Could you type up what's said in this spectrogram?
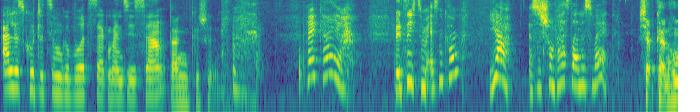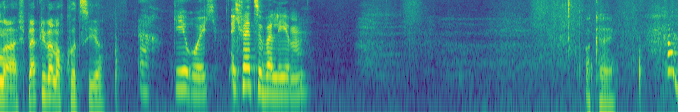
Alles Gute zum Geburtstag, mein Süßer. Dankeschön. Hey, Kaya. Willst du nicht zum Essen kommen? Ja, es ist schon fast alles weg. Ich habe keinen Hunger. Ich bleib lieber noch kurz hier. Ach, geh ruhig. Ich werde es überleben. Okay. Come.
